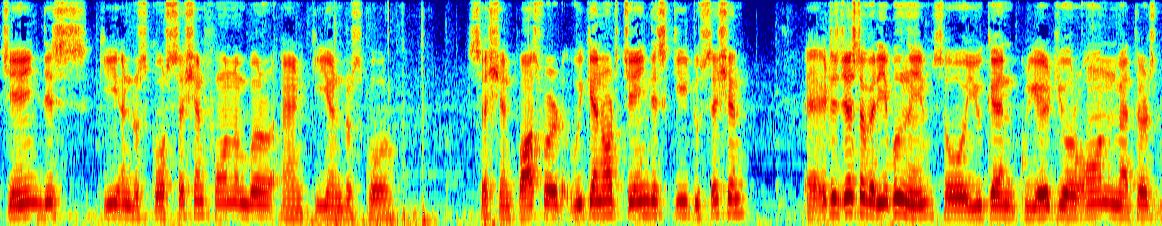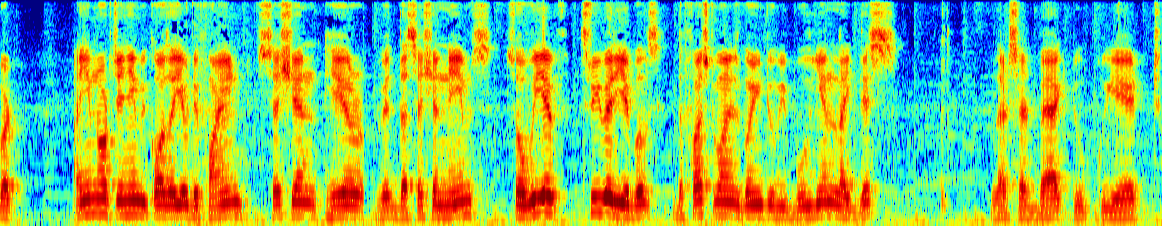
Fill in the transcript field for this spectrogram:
Change this key underscore session phone number and key underscore session password. We cannot change this key to session. Uh, it is just a variable name so you can create your own methods but I am not changing because I have defined session here with the session names. So we have three variables. The first one is going to be boolean like this. Let's head back to create.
